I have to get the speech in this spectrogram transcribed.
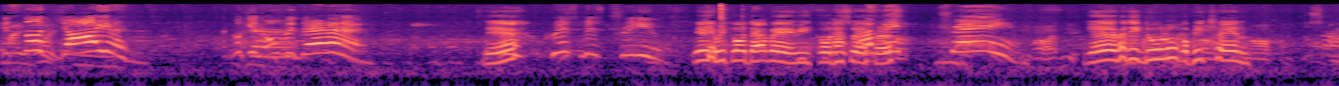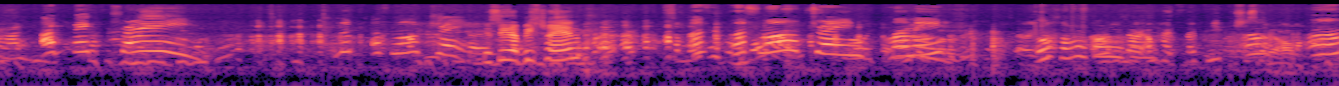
it's a giant. Look it over there. There? Christmas tree. Yeah, yeah, we go that way. We go this way a first. Big train. Yeah, Patrick, do look a big train. A big train. Look, a small train. You see the big train? a, a small train, mommy. Oh sorry sorry Uh, uh,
